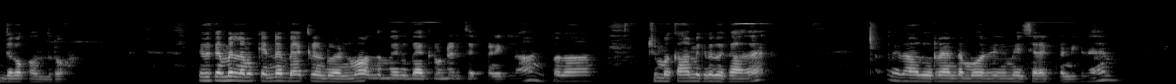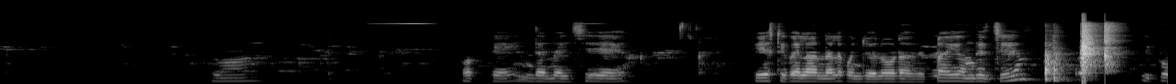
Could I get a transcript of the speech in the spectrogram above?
இந்த பக்கம் வந்துடும் இதுக்கு மேலே நமக்கு என்ன பேக்ரவுண்ட் வேணுமோ அந்த மாதிரி பேக்ரவுண்டை செட் பண்ணிக்கலாம். இப்போ நான் சும்மா காமிக்கிறதுக்காக ஏதாவது ஒரு ரேண்டம் ஒரு இமேஜ் செலக்ட் பண்ணிக்கிறேன். ஓகே இந்த இமேஜ் பிஎஸ்டி ஃபைலானால கொஞ்சம் லோட் ஆகுது. வந்துருச்சு. இப்போ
